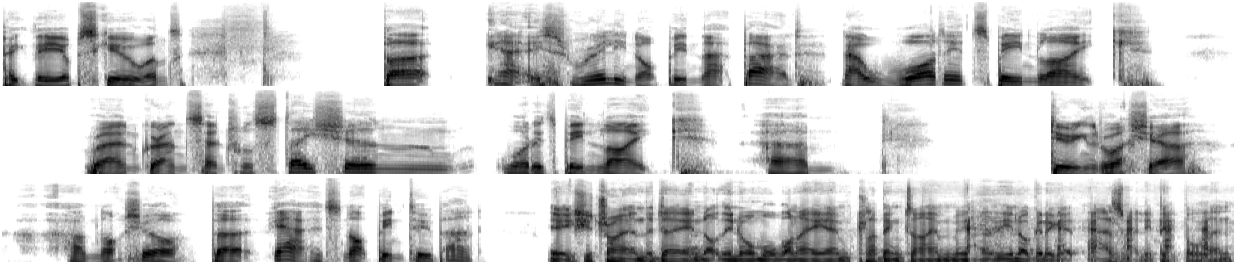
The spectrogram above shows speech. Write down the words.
pick the obscure ones. But yeah, it's really not been that bad. Now, what it's been like around Grand Central Station, what it's been like um, during the I'm not sure. But yeah, it's not been too bad. Yeah, you should try it in the day and not the normal 1 a.m. clubbing time. You know, You're not going to get as many people then.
